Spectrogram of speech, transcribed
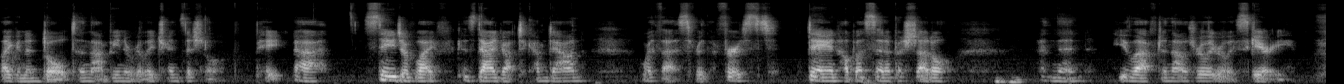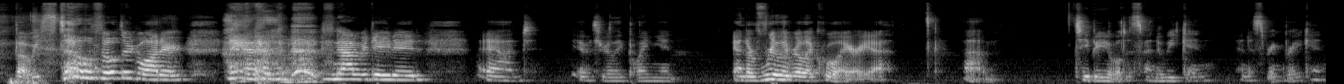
like an adult and that being a really transitional pa- uh, stage of life because dad got to come down with us for the first day and help us set up a shuttle. Mm-hmm. And then he left and that was really really scary. But we still filtered water and uh-huh. navigated and it was really poignant and a really really cool area um, to be able to spend a weekend and a spring break in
